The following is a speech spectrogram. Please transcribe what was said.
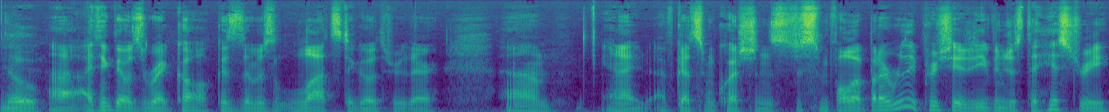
no, uh, I think that was the right call because there was lots to go through there. Um, and I, have got some questions, just some follow up. But I really appreciated even just the history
